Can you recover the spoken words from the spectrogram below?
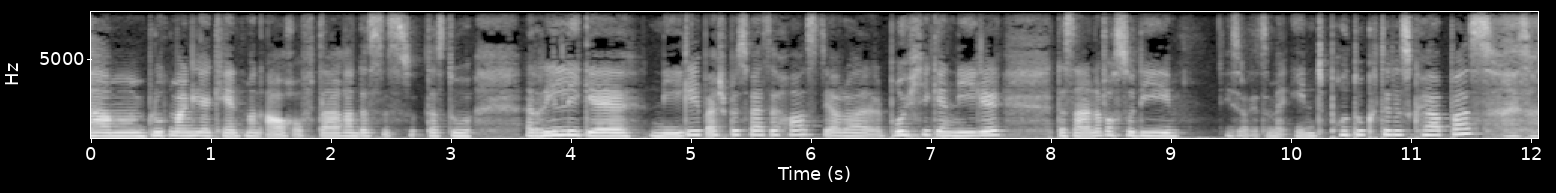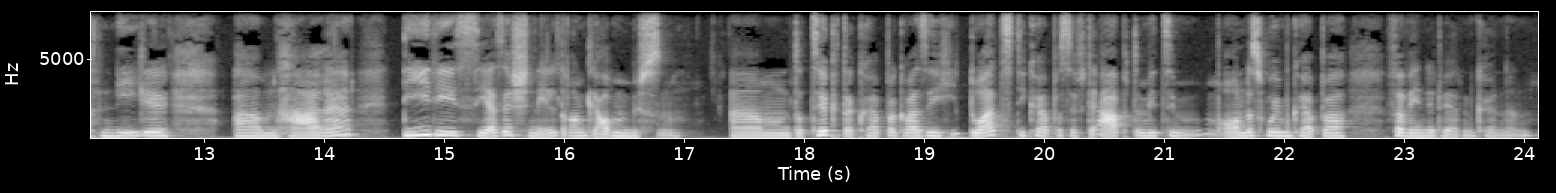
Ähm, Blutmangel erkennt man auch oft daran, dass, es, dass du rillige Nägel beispielsweise hast, ja, oder brüchige Nägel. Das sind einfach so die, ich sage jetzt einmal, Endprodukte des Körpers, also Nägel, ähm, Haare, die, die sehr, sehr schnell dran glauben müssen. Ähm, da zirkt der Körper quasi dort die Körpersäfte ab, damit sie anderswo im Körper verwendet werden können.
